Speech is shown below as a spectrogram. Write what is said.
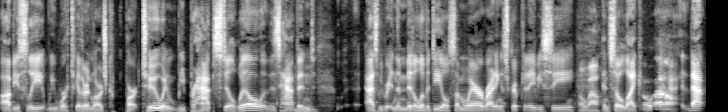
obviously we work together in large part too, and we perhaps still will. And this happened Mm-hmm. as we were in the middle of a deal somewhere, writing a script at ABC. Oh, wow. And so like Oh, wow. that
